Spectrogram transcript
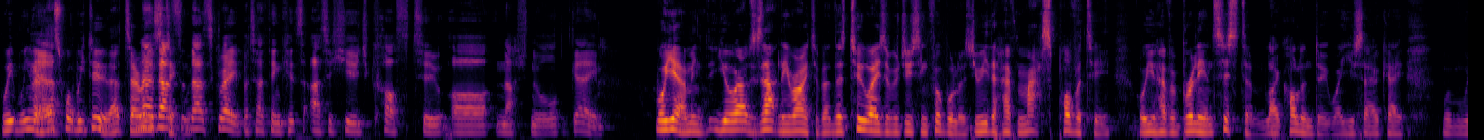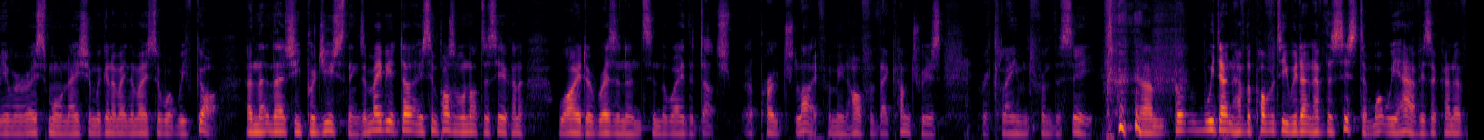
we, we, you know, Yeah. that's what we do. That's our no, instinct. that's that's great, but I think it's at a huge cost to our national game. Well, yeah, I mean, you're exactly right about. There's two ways of reducing footballers. You either have mass poverty, or you have a brilliant system like Holland do, where you say, okay, we're a very small nation, we're going to make the most of what we've got, and they actually produce things. And maybe it it's impossible not to see a kind of wider resonance in the way the Dutch approach life. I mean, half of their country is reclaimed from the sea, um, but we don't have the poverty, we don't have the system. What we have is a kind of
